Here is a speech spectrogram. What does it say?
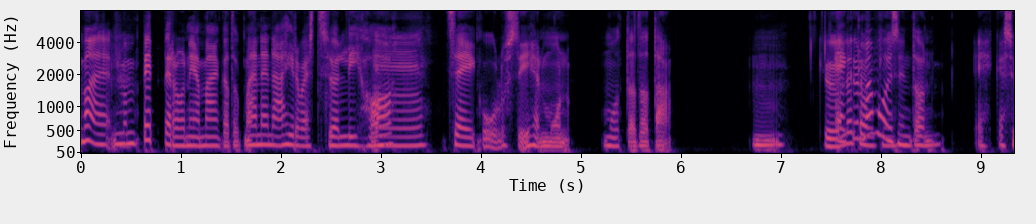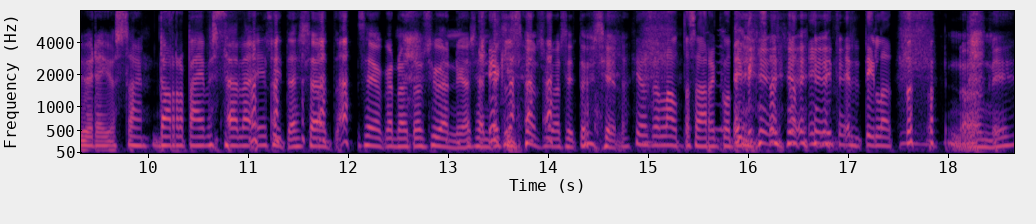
Mä, en, mä pepperonia mä en katso, mä en enää hirveästi syö lihaa. Mm. Se ei kuulu siihen mun, mutta tota... Mm. Kyllä, ei, kyllä mä voisin ton ehkä syödä jossain darrapäivässä. Älä esitä, sä oot se, joka noita on syönyt ja sen takia se on suosittu siellä. Joo, se Lauttasaaren kotipizza eniten tilattu. No niin,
